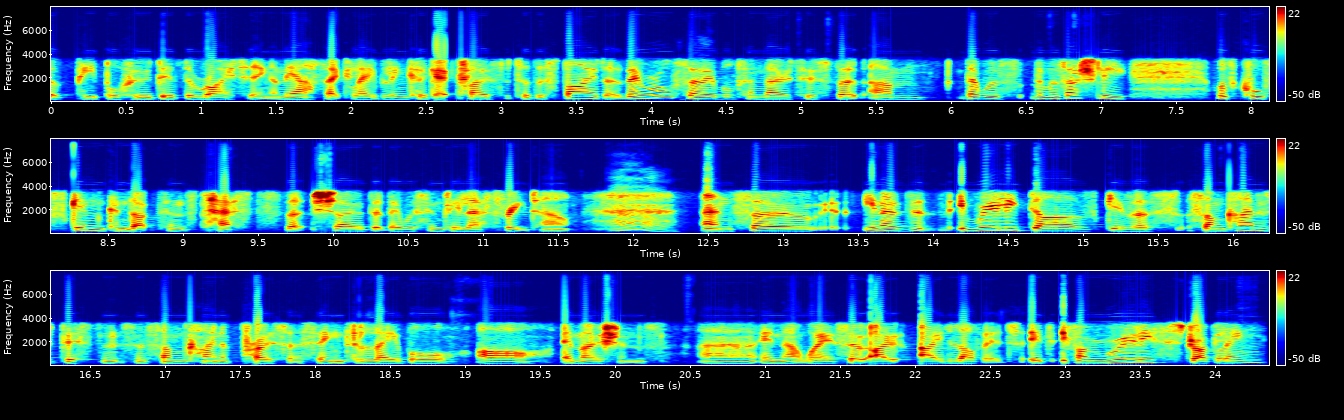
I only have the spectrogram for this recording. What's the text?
the people who did the writing and the affect labeling could get closer to the spider. They were also able to notice that um, there was there was actually what's called skin conductance tests that showed that they were simply less freaked out. Oh. and so, you know, th- it really does give us some kind of distance and some kind of processing to label our emotions uh, in that way. So I, I love it. It's, if I'm really struggling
